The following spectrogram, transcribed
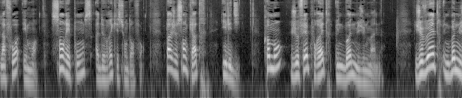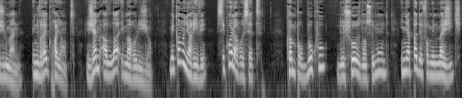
la foi et moi, sans réponse à de vraies questions d'enfants. Page 104, il est dit Comment je fais pour être une bonne musulmane? Je veux être une bonne musulmane, une vraie croyante. J'aime Allah et ma religion. Mais comment y arriver? C'est quoi la recette? Comme pour beaucoup de choses dans ce monde, il n'y a pas de formule magique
